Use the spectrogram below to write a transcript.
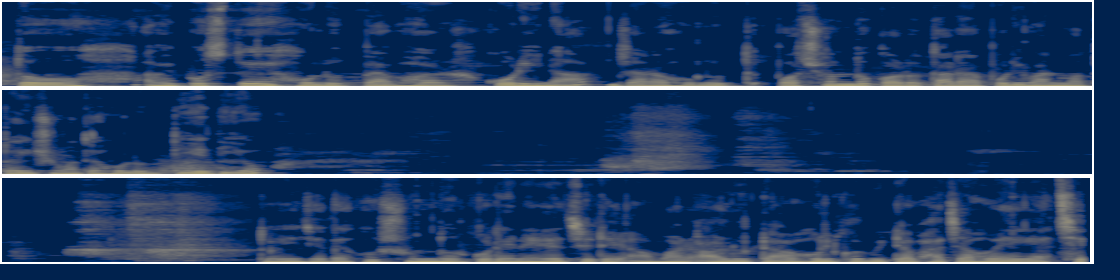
তো আমি পোস্তে হলুদ ব্যবহার করি না। যারা হলুদ পছন্দ করো, তারা পরিমাণ মতো এই সময়তে হলুদ দিয়ে দিও। তো এই যে দেখো সুন্দর করে নেড়ে চেড়ে আমার আলুটা, ফুলকপিটা ভাজা হয়ে গেছে।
